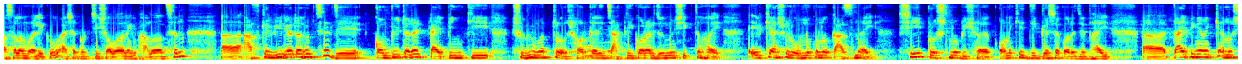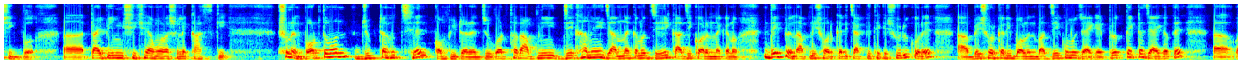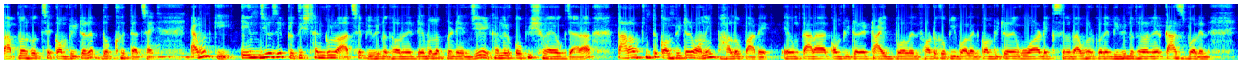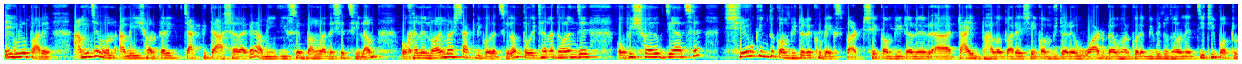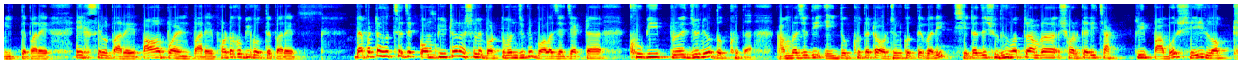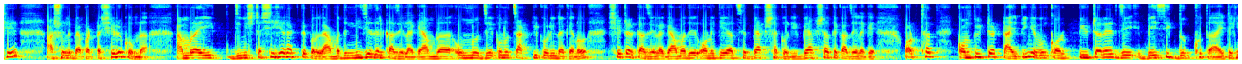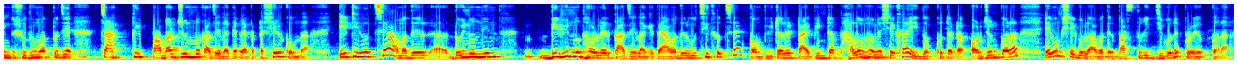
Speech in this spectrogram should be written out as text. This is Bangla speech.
আসসালামু আলাইকুম। আশা করছি সবাই অনেক ভালো আছেন। আজকের ভিডিওটা হচ্ছে যে কম্পিউটারের টাইপিং কি শুধুমাত্র সরকারি চাকরি করার জন্য শিখতে হয়? এর কি আসলে অন্য কোনো কাজ নাই? সেই প্রশ্ন বিষয়ক অনেকেই জিজ্ঞাসা করে যে, ভাই টাইপিং আমি কেন শিখব? টাইপিং শিখে আমার আসলে কাজ কি? শুনেন, বর্তমান যুগটা হচ্ছে কম্পিউটারের যুগ। অর্থাৎ আপনি যেখানেই যান না কেন যেই কাজই করেন না কেন, দেখবেন আপনি সরকারি চাকরি থেকে শুরু করে বেসরকারি বলেন বা যে কোনো জায়গায়, প্রত্যেকটা জায়গাতে আপনার হচ্ছে কম্পিউটারের দক্ষতা চাই। এমনকি এনজিও যে প্রতিষ্ঠানগুলো আছে, বিভিন্ন ধরনের ডেভেলপমেন্ট এনজিও, এখানের অফিস সহায়ক যারা, তারাও কিন্তু কম্পিউটার অনেক ভালো পারে এবং তারা কম্পিউটারে টাইপ বলেন, ফটোকপি বলেন, কম্পিউটারে ওয়ার্ড, এক্সেল ব্যবহার করে বিভিন্ন ধরনের কাজ বলেন, এগুলো পারে। আমি যেমন, আমি সরকারি চাকরিতে আসার আগে আমি ইউসেফ বাংলাদেশে ছিলাম, ওখানে নয় মাস চাকরি করেছিলাম। তো ওইখানে ধরেন যে অফিস সহায়ক যে আছে, সেও কিন্তু কম্পিউটারে খুব এক্সপার্ট সে কম্পিউটারের টাইপ ভালো পারে, সে কম্পিউটারে ওয়ার্ড ব্যবহার করে বিভিন্ন ধরনের চিঠিপত্র লিখতে পারে এক্সেল পারে পাওয়ার পয়েন্ট পারে ফটোকপি করতে পারে। ব্যাপারটা হচ্ছে যে কম্পিউটার আসলে বর্তমান যুগে বলা যায় যে একটা খুবই প্রয়োজনীয় দক্ষতা। আমরা যদি এই দক্ষতাটা অর্জন করতে পারি, সেটা যে শুধুমাত্র আমরা সরকারি চাকরি পাবো সেই লক্ষ্যে আসলে ব্যাপারটা সেরকম না। আমরা এই জিনিসটা শিখে রাখতে পারলে আমাদের নিজেদের কাজে লাগে। আমরা অন্য যে কোনো চাকরি করি না কেন, সেটার কাজে লাগে। আমাদের অনেকেই আছে ব্যবসা করি, ব্যবসাতে কাজে লাগে। অর্থাৎ কম্পিউটার টাইপিং এবং কম্পিউটারের যে বেসিক দক্ষতা, এটা কিন্তু শুধুমাত্র যে চাকরি পাবার জন্য কাজে লাগে ব্যাপারটা সেরকম না। এটি হচ্ছে আমাদের দৈনন্দিন বিভিন্ন ধরনের কাজে লাগে। তাই আমাদের উচিত হচ্ছে কম্পিউটারের টাইপিংটা ভালোভাবে শেখা, এই দক্ষতাটা অর্জন করা এবং সেগুলো আমাদের বাস্তবিক জীবনে প্রয়োগ করা।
